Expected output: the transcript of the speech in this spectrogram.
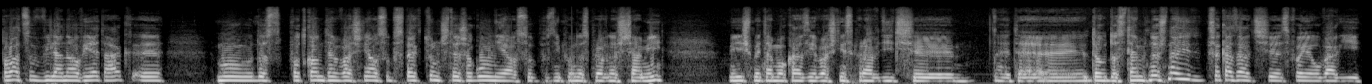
Pałacu w Wilanowie, tak, dos, pod kątem właśnie osób spektrum, czy też ogólnie osób z niepełnosprawnościami. Mieliśmy tam okazję właśnie sprawdzić e, tę tą dostępność, no i przekazać e, swoje uwagi,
